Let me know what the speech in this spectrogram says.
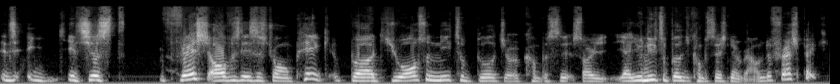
it's it's just Thresh obviously is a strong pick, but you also need to build your composition sorry, yeah, you need to build your composition around the Thresh pick.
